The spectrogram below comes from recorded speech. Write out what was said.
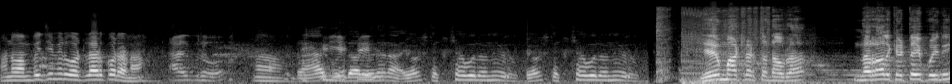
నన్ను పంపించి మీరు కొట్లాడుకోరనా ఉన్నాడు ఏం మాట్లాడుతున్నావురా? నరాలు కట్ అయిపోయింది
